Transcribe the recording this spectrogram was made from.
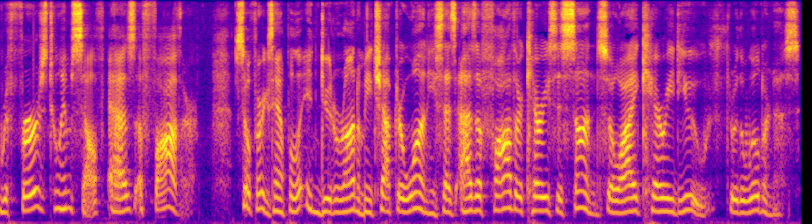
refers to himself as a father. So, for example, in Deuteronomy chapter 1, he says, As a father carries his son, so I carried you through the wilderness.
